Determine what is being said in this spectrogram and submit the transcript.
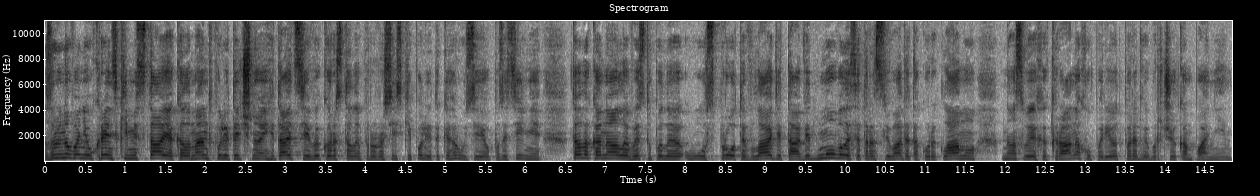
Зруйновані українські міста як елемент політичної агітації використали проросійські політики Грузії. Опозиційні телеканали виступили у спроти владі та відмовилися транслювати таку рекламу на своїх екранах у період передвиборчої кампанії.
